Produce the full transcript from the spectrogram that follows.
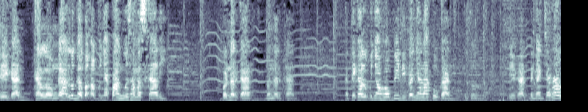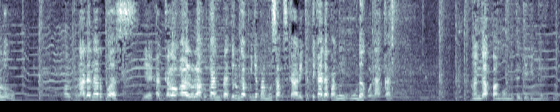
ya kan? Kalau enggak lu nggak bakal punya panggung sama sekali. Bener kan? Bener kan? Ketika lu punya hobi dibilangnya lakukan gitu loh ya kan? Dengan cara lu. Walaupun ada nervous. Ya kan? Kalau nggak lu lakukan berarti lu nggak punya panggung sama sekali. Ketika ada panggung udah gunakan. Anggap panggung itu jadi milik lu.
